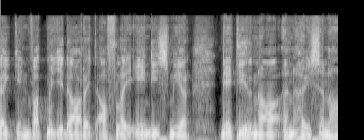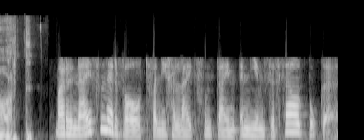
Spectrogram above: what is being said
kyk en wat moet jy daaruit aflei en dis meer net hierna in huis en hart. Marenay van der Walt van die Gelykfontein inheemse veldbokke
